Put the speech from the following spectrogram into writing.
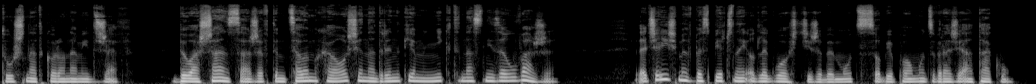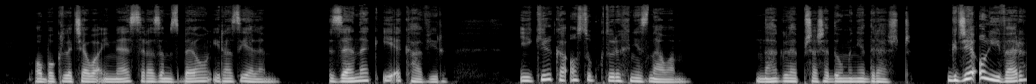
tuż nad koronami drzew. Była szansa, że w tym całym chaosie nad rynkiem nikt nas nie zauważy. Lecieliśmy w bezpiecznej odległości, żeby móc sobie pomóc w razie ataku. Obok leciała Ines razem z Beą i Razielem, Zenek i Ekawir i kilka osób, których nie znałam. Nagle przeszedł mnie dreszcz. Gdzie Oliver?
